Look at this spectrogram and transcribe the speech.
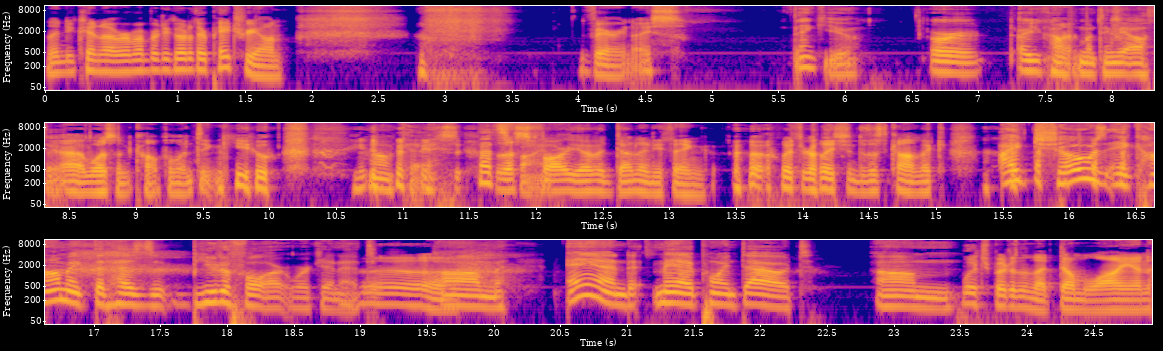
Then you can uh, remember to go to their Patreon. Very nice. Thank you. Or are you complimenting the author? I wasn't complimenting you. Okay, that's Thus fine. far, you haven't done anything with relation to this comic. I chose a comic that has beautiful artwork in it. Ugh. Um, and may I point out, um, Much better than that dumb lion.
